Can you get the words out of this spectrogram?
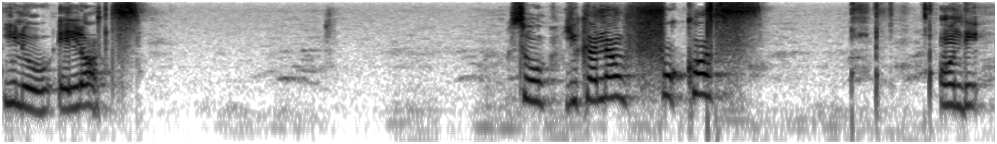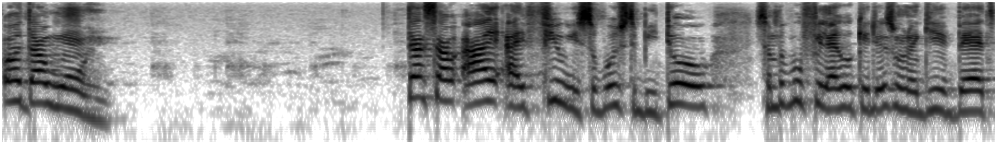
you know, a lot. So you can now focus on the other one. That's how I, I feel it's supposed to be, though some people feel like okay, they just want to give birth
